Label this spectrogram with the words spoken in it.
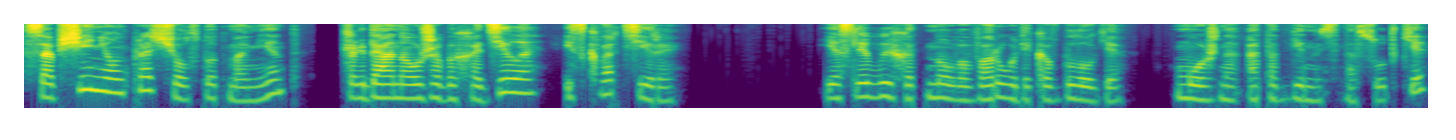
Сообщение он прочел в тот момент, когда она уже выходила из квартиры. Если выход нового ролика в блоге можно отодвинуть на сутки,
